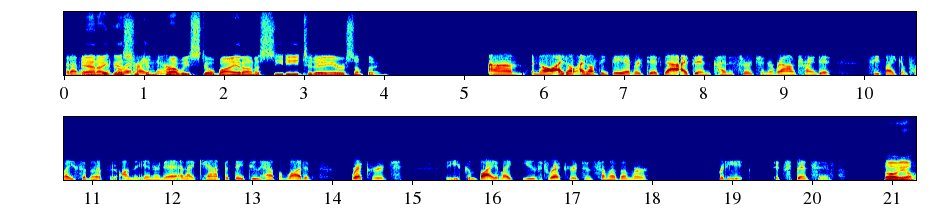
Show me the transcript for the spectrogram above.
but I'm and to I guess you right can now. probably still buy it on a CD today or something. Um, no, I don't. I don't think they ever did that. I've been kind of searching around trying to see if I can play some of it on the internet, and I can't. But they do have a lot of records that you can buy, like used records, and some of them are pretty expensive. Oh yeah.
